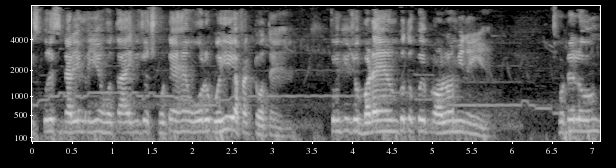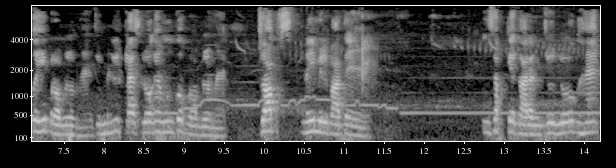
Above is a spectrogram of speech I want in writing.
इस पूरे सिनेरियो में ये होता है कि जो छोटे हैं, वो लोग वही अफेक्ट होते हैं। क्योंकि जो बड़े हैं, उनको तो कोई प्रॉब्लम ही नहीं है। छोटे लोगों को ही प्रॉब्लम है, जो मिडिल क्लास लोग हैं, उनको प्रॉब्लम है। जॉब्स नहीं मिल पाते हैं। इन सब के कारण जो लोग हैं,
